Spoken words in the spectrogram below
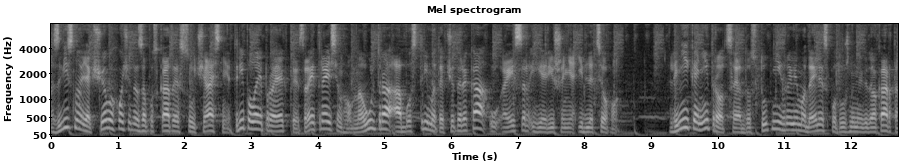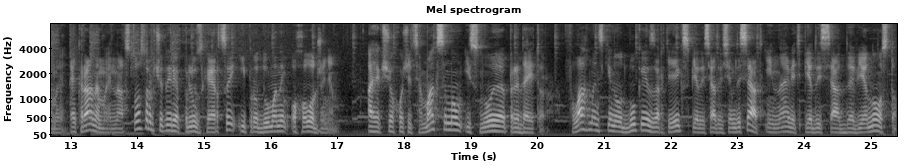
Звісно, якщо ви хочете запускати сучасні aaa проекти з рейтрейсингом на ультра або стрімити в 4К, у Acer є рішення і для цього. Лінійка Nitro – це доступні ігрові моделі з потужними відеокартами, екранами на 144 плюс Гц і продуманим охолодженням. А якщо хочеться максимум, існує Predator. Флагманські ноутбуки з RTX 5080 і навіть 5090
